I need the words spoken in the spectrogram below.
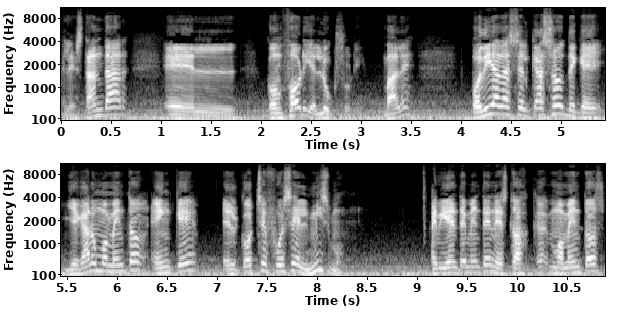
El estándar, el confort y el luxury, ¿vale? Podría darse el caso de que llegara un momento en que el coche fuese el mismo. Evidentemente en estos momentos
